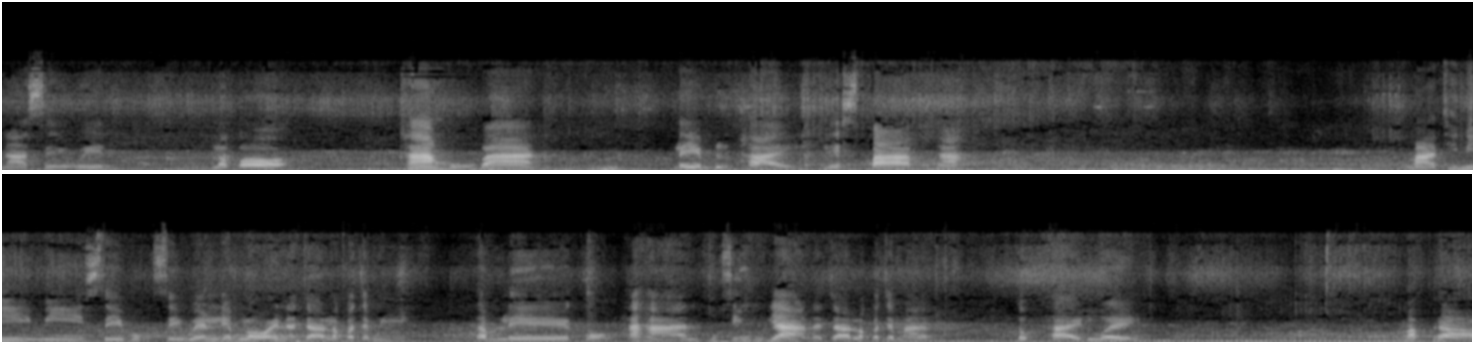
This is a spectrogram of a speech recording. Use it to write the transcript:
หน้าเซเว่น แล้วก็ข้างหมู่บ้านเปรมฤทัยเลสปาร์คนะ มาที่นี่มีเซวงเซเว่นเรียบร้อยนะจ๊ะ แล้วก็จะมีทำเลของอาหารทุกสิ่งทุกอย่างนะจ๊ะ แล้วก็จะมาตบท้ายด้วย มะพร้าว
